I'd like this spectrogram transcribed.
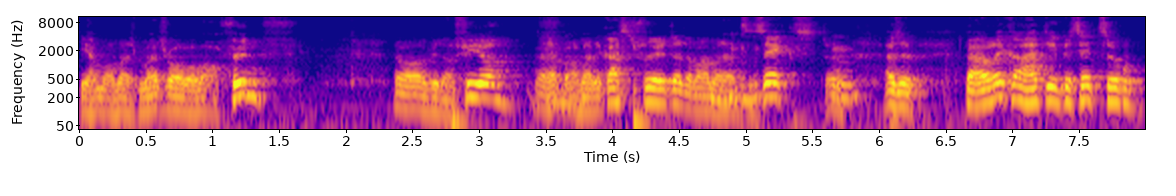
Die haben auch manchmal, manchmal waren wir auch fünf, da waren wir wieder vier, dann hatten wir auch mal eine Gastflöte, da waren wir dann zu sechs. Mhm. Also bei Heureka hat die Besetzung,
